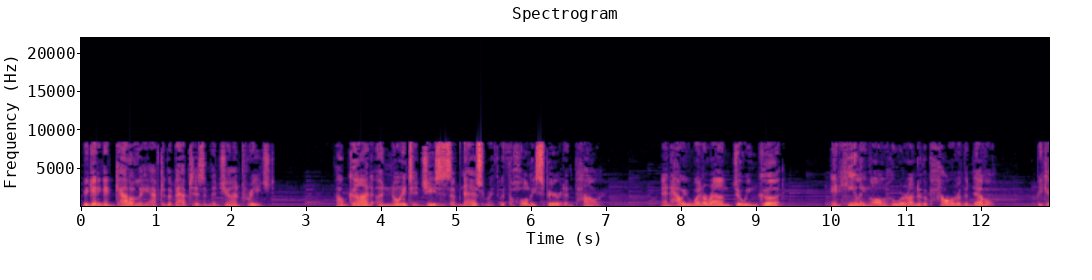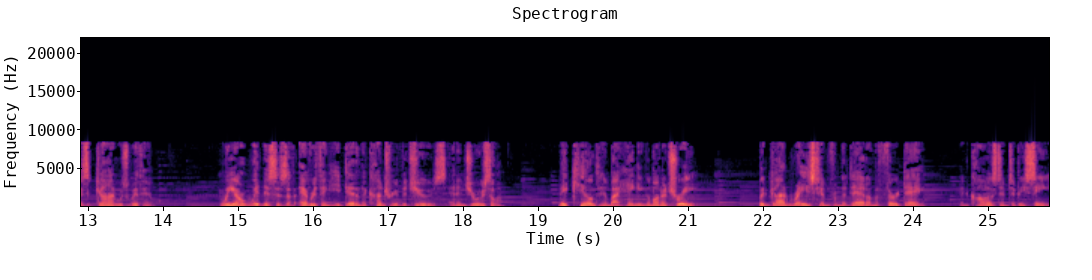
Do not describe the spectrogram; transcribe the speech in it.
beginning in Galilee after the baptism that John preached, how God anointed Jesus of Nazareth with the Holy Spirit and power, and how he went around doing good and healing all who were under the power of the devil, because God was with him. We are witnesses of everything he did in the country of the Jews and in Jerusalem. They killed him by hanging him on a tree, but God raised him from the dead on the third day and caused him to be seen.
